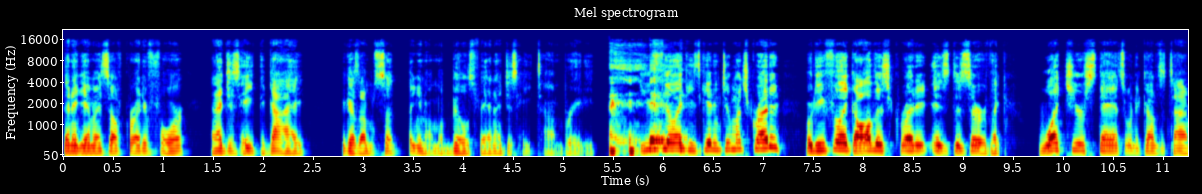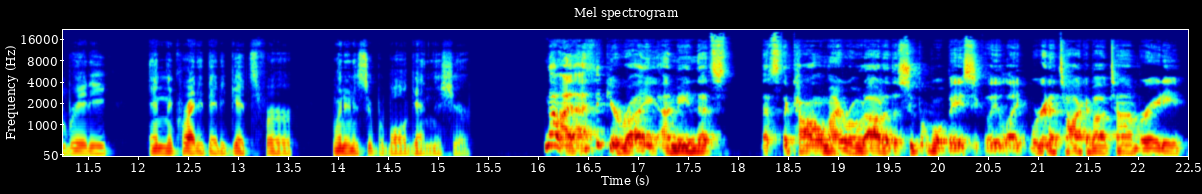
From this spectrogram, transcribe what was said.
than I give myself credit for, and I just hate the guy because I'm such, you know, I'm a Bills fan. I just hate Tom Brady. Do you feel like he's getting too much credit, or do you feel like all this credit is deserved? Like, what's your stance when it comes to Tom Brady and the credit that he gets for winning a Super Bowl again this year? No, I, I think you're right. I mean, that's that's the column I wrote out of the Super Bowl. Basically, like we're going to talk about Tom Brady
